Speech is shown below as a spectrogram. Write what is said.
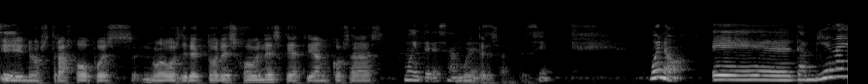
y nos trajo pues nuevos directores jóvenes que hacían cosas Muy interesantes. muy interesantes. Sí. Bueno, eh, también hay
